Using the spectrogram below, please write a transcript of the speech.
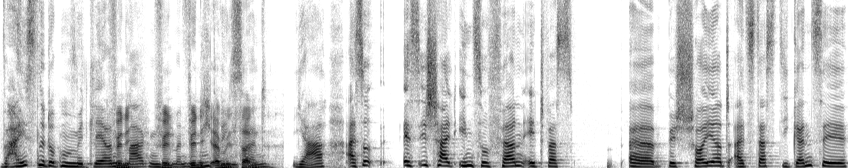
Weiß nicht, ob man mit Find ich- Magen find- jemanden find ich umbringen amüsant. Kann. Ja, also es ist halt insofern etwas äh, bescheuert, als dass die ganze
